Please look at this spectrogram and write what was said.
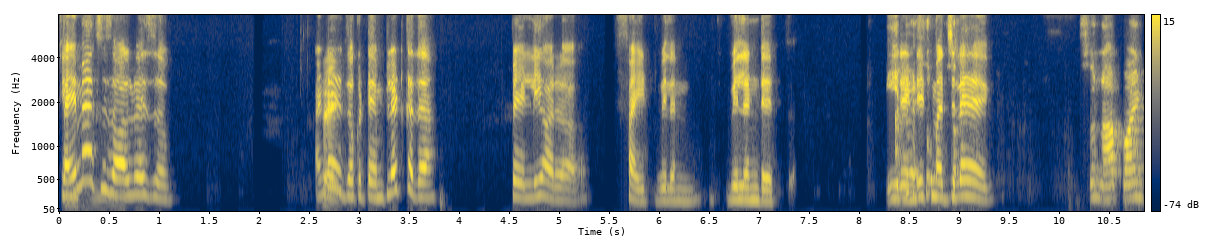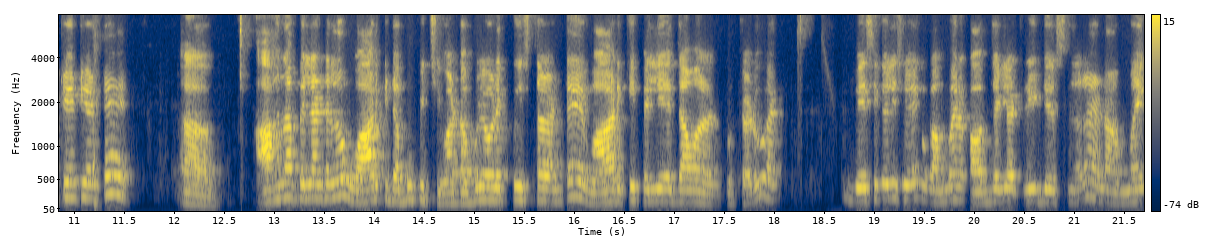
క్లైమాక్స్ ఇస్. ఆల్వేస్ అంటే. ఇది ఒక టెంప్లెట్ కదా పెళ్ళి or fight villain villain death ఈ అంటే రెండింటి so- మధ్యలో సో నా పాయింట్ ఏంటి అంటే ఆహనా పెళ్ళంటలో వాడికి డబ్బు పిచ్చి వాడు డబ్బులు ఎవడు ఎక్కువ ఇస్తాడంటే వాడికి పెళ్ళి చేద్దాం అని అనుకుంటాడు అండ్ బేసికలీ షోయింగ్ ఒక అమ్మాయిని ఒక ఆబ్జెక్ట్ లా ట్రీట్ చేస్తున్నారు. అండ్ ఆ అమ్మాయి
